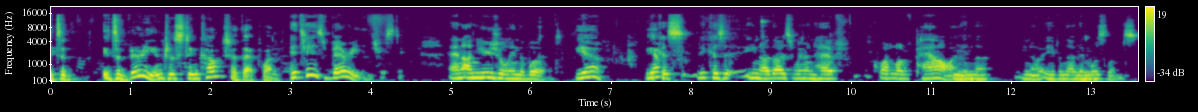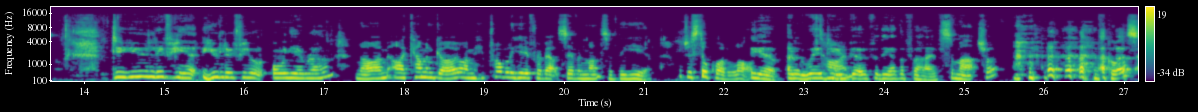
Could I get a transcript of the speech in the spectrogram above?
It's a it's a very interesting culture, that one. It is very interesting and unusual in the world. Yeah, because because you know those women have quite a lot of power mm. in the you know, even though they're mm-hmm. Muslims. Do you live here? You live here all year round? No, I'm, I come and go. I'm probably here for about seven months of the year, which is still quite a lot. Yeah. And where Time. do you go for the other five? Sumatra, of course,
